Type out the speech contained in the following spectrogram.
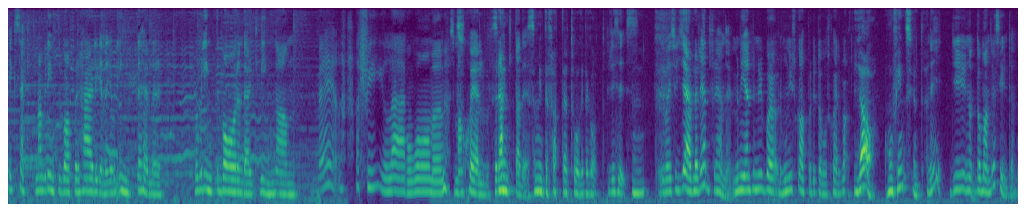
Exakt, man vill inte vara förhärligande. Jag vill inte heller... Man vill inte vara den där kvinnan Man, I feel like a woman. som man själv Som, föraktade. in, som inte fattar att tåget är gått. Precis. Mm. Man är så jävla rädd för henne. Men egentligen är det bara... Hon är ju skapad utav oss själva. Ja, hon finns ju inte. Nej, det är ju, de andra ser ju inte henne.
